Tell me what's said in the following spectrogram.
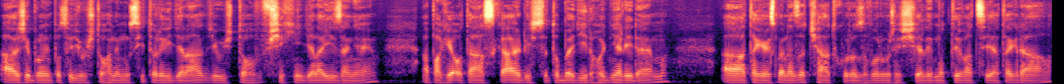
A že budou mít pocit, že už toho nemusí tolik dělat, že už toho všichni dělají za ně. A pak je otázka, když se to bude dít hodně lidem, a tak jak jsme na začátku rozhovoru řešili motivaci a tak dál,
